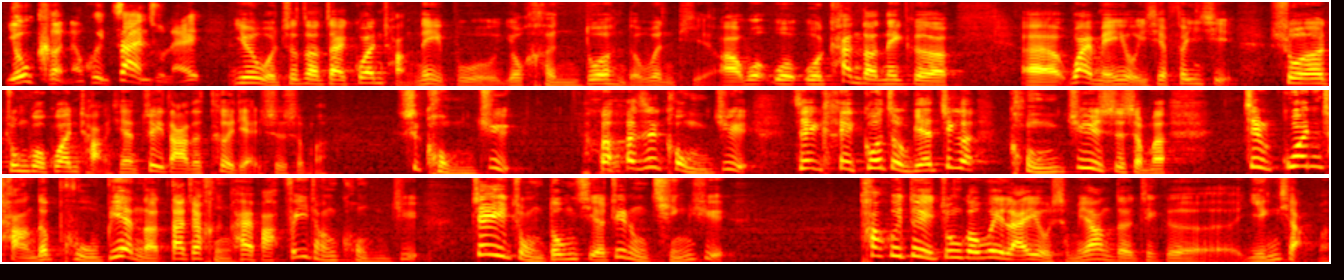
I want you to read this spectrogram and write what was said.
有可能会站出来。因为我知道在官场内部有很多很多问题啊，我我我看到那个呃外媒有一些分析说，中国官场现在最大的特点是什么？是恐惧，是恐惧。这个郭总编，这个恐惧是什么？这个官场的普遍呢，大家很害怕，非常恐惧这种东西啊，这种情绪。它会对中国未来有什么样的这个影响吗？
